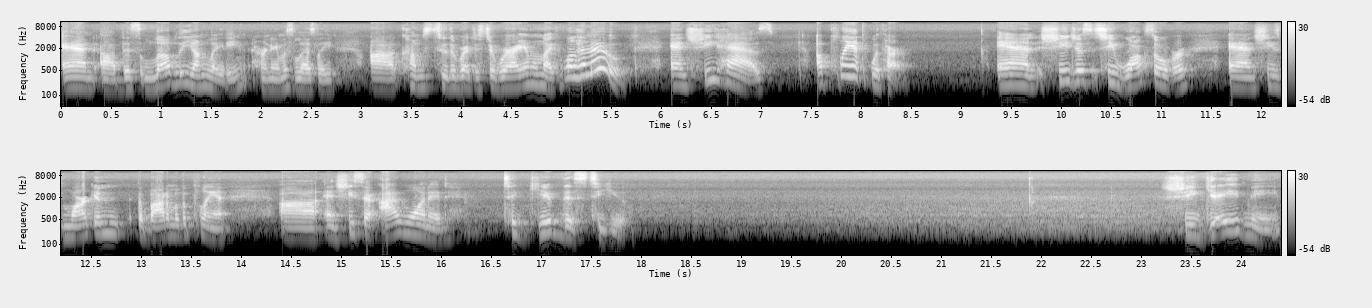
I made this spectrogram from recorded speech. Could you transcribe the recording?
And uh, this lovely young lady, her name is Leslie, uh, comes to the register where I am. I'm like, well, hello. And she has a plant with her. And she just, she walks over and she's marking the bottom of the plant. Uh, and she said, I wanted to give this to you. she gave me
